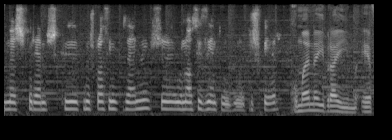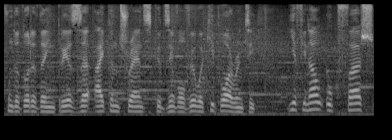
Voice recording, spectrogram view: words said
mas esperamos que, que nos próximos anos eh, o nosso exemplo prospere. Romana Ibrahim é a fundadora da empresa Icon Trends que desenvolveu a Keep Warranty. E afinal, o que faz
